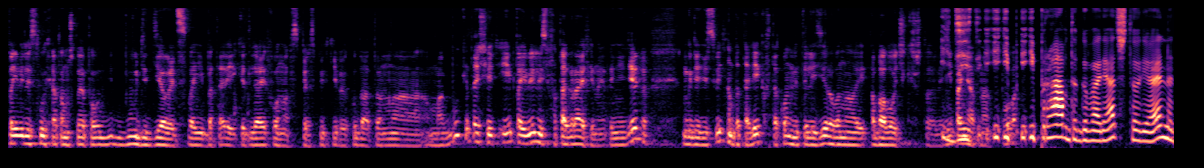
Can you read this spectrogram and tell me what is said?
Появились слухи о том, что Apple будет делать свои батарейки для айфонов с перспективой куда-то на MacBook тащить. И появились фотографии на этой неделе, где действительно батарейка в таком металлизированной оболочке, что ли. И, Непонятно. и- и- и- и правда говорят, что реально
